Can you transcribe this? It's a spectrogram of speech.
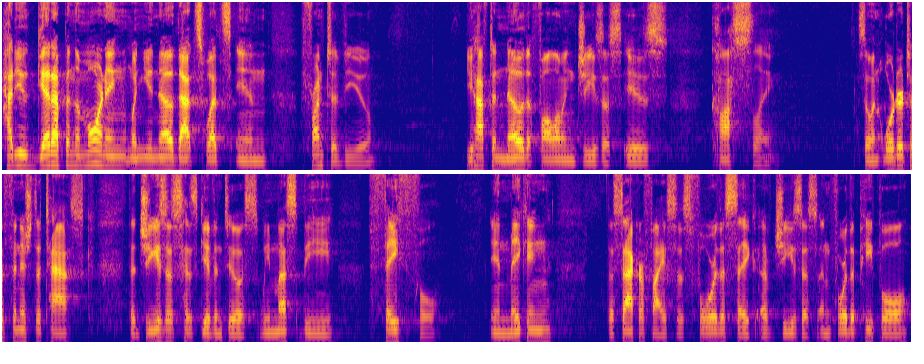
How do you get up in the morning when you know that's what's in front of you? You have to know that following Jesus is costly. So, in order to finish the task that Jesus has given to us, we must be faithful in making the sacrifices for the sake of Jesus and for the people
